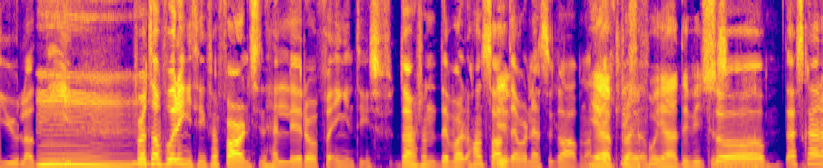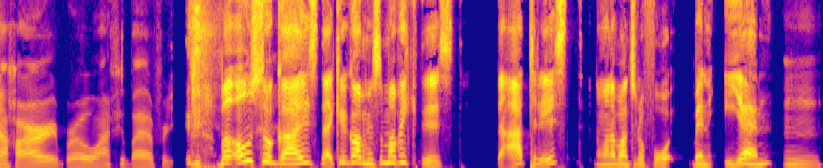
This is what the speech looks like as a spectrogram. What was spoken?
jula di. mm. For at han får ingenting fra faren sin heller. Og får ingenting sånn, det var, Han sa at det var den eneste gaven han ja, fikk. Liksom. for, ja, det virker Så sånn. that's kind of hard, bro. I feel bad for you. But also, guys, det er ikke gaven som er viktigst. Det er trist når man er vant til å få, men igjen, Mm.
